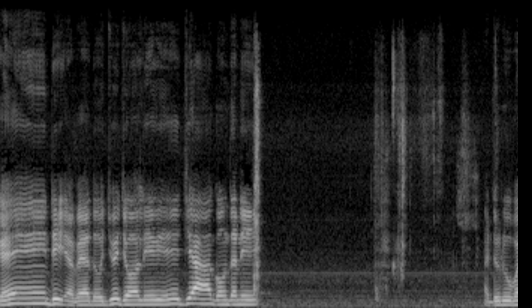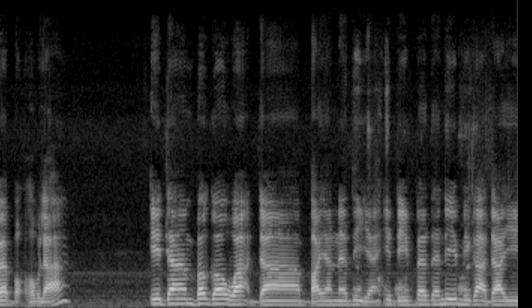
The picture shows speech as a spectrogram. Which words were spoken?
ကဲဒီအဘယ်သို့ကြွေးကြောလေကြကုန်သနည်း အတူတူပဲပေါ့ဟုတ်ပလားဣတံဘဂဝတာဘာယနတိယံဣတိပတနိမိဂဒါယီ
